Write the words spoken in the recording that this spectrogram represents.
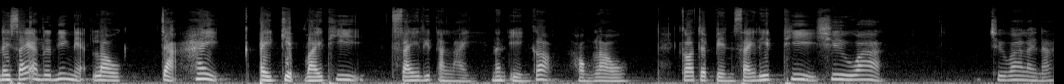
ในไซส์ iLearning เนี่ยเราจะให้ไปเก็บไว้ที่ไซส์ลิสอะไร นั่นเองก็ของเราก็จะเป็นไซส์ลิสที่ชื่อว่า ชื่อว่าอะไรนะ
